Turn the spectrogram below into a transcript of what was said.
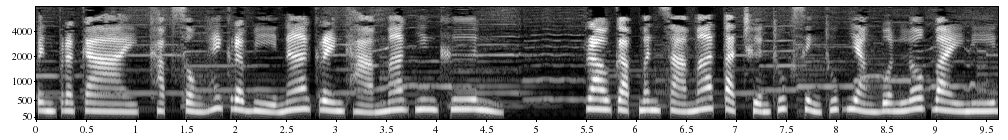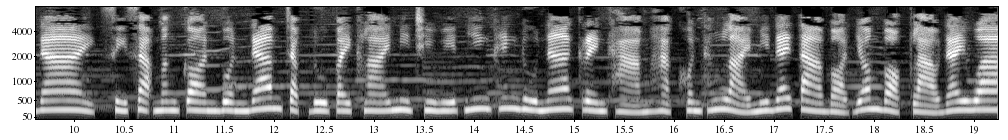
เป็นประกาย ขับส่งให้กระบี่หน้าเกรงขามมากยิ่งขึ้น เรากับมันสามารถตัดเฉือนทุกสิ่งทุกอย่างบนโลกใบนี้ได้ ศีรษะมังกรบนด้ามจับดูไปคล้ายมีชีวิตยิ่งเพ่งดูหน้าเกรงขามหากคนทั้งหลายมิได้ตาบอดย่อมบอกกล่าวได้ว่า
